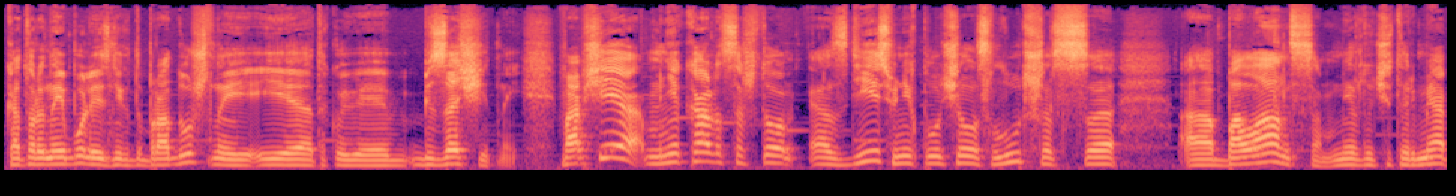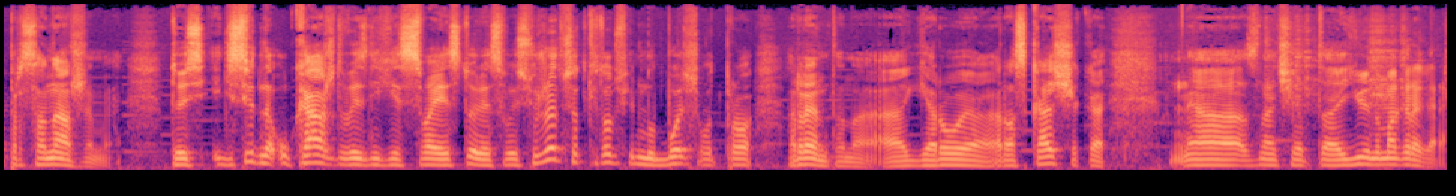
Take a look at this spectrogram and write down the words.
который наиболее из них добродушный и э, такой э, беззащитный. Вообще, мне кажется, что э, здесь у них получилось лучше с балансом между четырьмя персонажами. То есть, действительно, у каждого из них есть своя история, свой сюжет. Все-таки тот фильм был больше вот про Рентона, э, героя, рассказчика, э, значит, э, Юэна Макгрегора.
